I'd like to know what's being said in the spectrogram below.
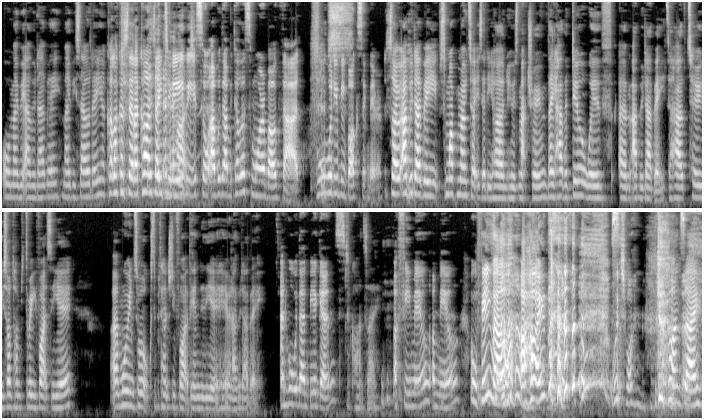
Or maybe Abu Dhabi, maybe Saudi. I like I said, I can't say too Maybe. much. So Abu Dhabi, tell us more about that. Who would you be boxing there? So Abu Dhabi. So my promoter is Eddie Hearn, who is Matchroom. They have a deal with um, Abu Dhabi to have two, sometimes three fights a year. Um, we're in talks to potentially fight at the end of the year here in Abu Dhabi. And who would that be against? I can't say. A female, a male? Oh, female. I hope. Which one? I can't say.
